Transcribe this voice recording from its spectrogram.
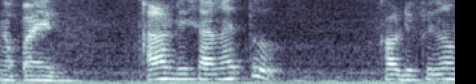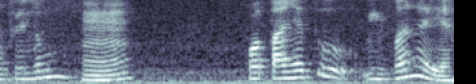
ngapain Kalau di sana itu kalau di film-film Hmm? kotanya tuh gimana ya?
